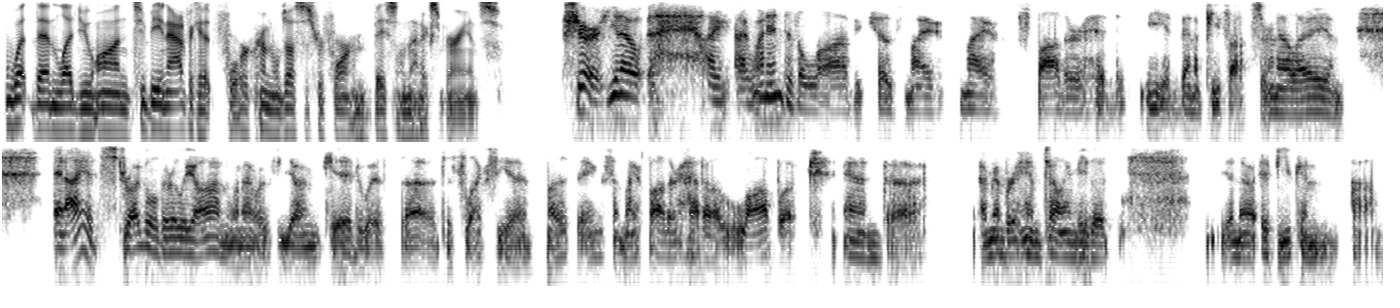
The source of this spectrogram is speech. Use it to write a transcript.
what then led you on to be an advocate for criminal justice reform based on that experience? Sure. You know, I, I went into the law because my my father had he had been a peace officer in LA and and I had struggled early on when I was a young kid with uh, dyslexia and some other things. And my father had a law book, and uh, I remember him telling me that you know if you can um,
